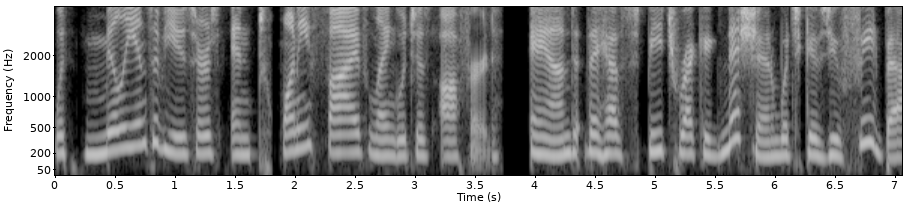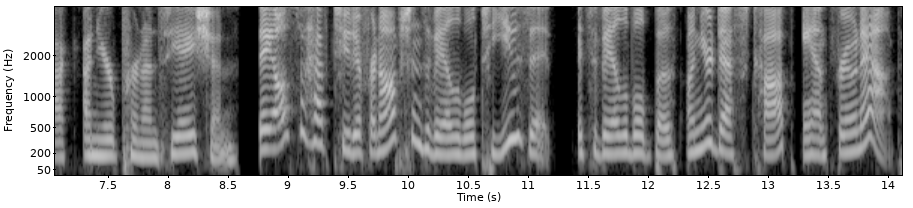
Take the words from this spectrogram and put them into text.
with millions of users and 25 languages offered. And they have speech recognition, which gives you feedback on your pronunciation. They also have two different options available to use it. It's available both on your desktop and through an app.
